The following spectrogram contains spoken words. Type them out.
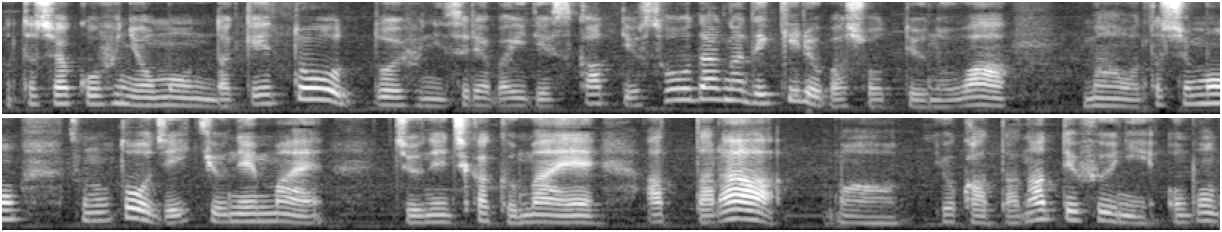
私はこういうふうに思うんだけどどういうふうにすればいいですかっていう相談ができる場所っていうのはまあ私もその当時9年前10年近く前あったらまあ良かったなっていうふうに思っ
